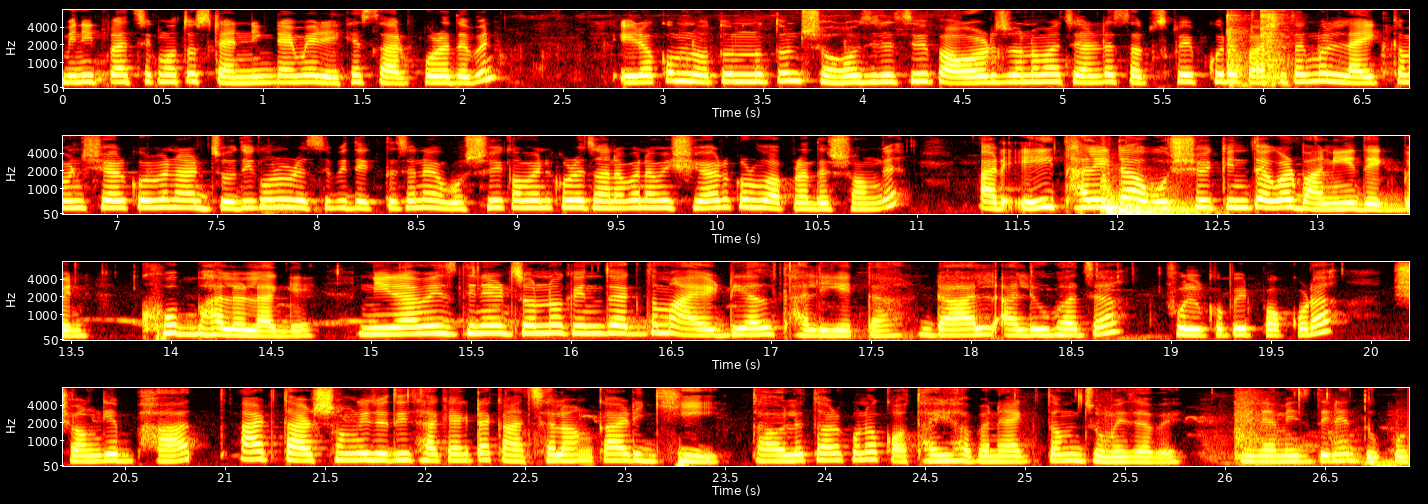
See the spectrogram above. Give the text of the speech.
মিনিট পাঁচেক মতো স্ট্যান্ডিং টাইমে রেখে সার্ভ করে দেবেন। এরকম নতুন নতুন সহজ রেসিপি পাওয়ার জন্য আমার চ্যানেলটা সাবস্ক্রাইব করে পাশে থাকবেন লাইক কমেন্ট শেয়ার করবেন, আর যদি কোনো রেসিপি দেখতে চান, অবশ্যই কমেন্ট করে জানাবেন, আমি শেয়ার করব আপনাদের সঙ্গে। আর এই থালিটা অবশ্যই কিন্তু একবার বানিয়ে দেখবেন, খুব ভালো লাগে। নিরামিষ দিনের জন্য কিন্তু একদম আইডিয়াল থালি এটা। ডাল, আলু ভাজা, ফুলকপির পকোড়া, সঙ্গে ভাত, আর তার সঙ্গে যদি থাকে একটা কাঁচা লঙ্কা আর ঘি, তাহলে তো আর কোনো কথাই হবে না, একদম জমে যাবে। নিরামিষ দিনের দুপুর।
